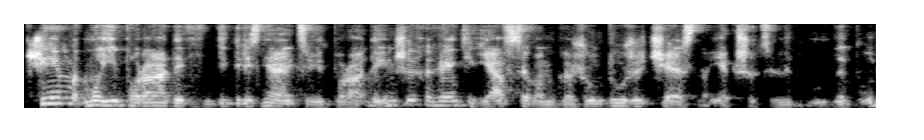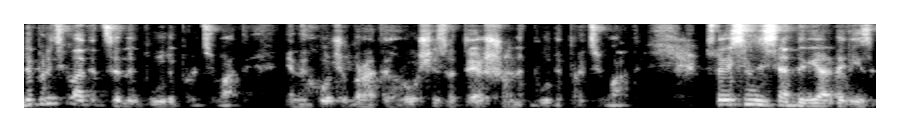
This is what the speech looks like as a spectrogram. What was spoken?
Чим мої поради відрізняються від поради інших агентів, я все вам кажу дуже чесно. Якщо це не, буде працювати, це не буде працювати. Я не хочу брати гроші за те, що не буде працювати. 189 віза.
